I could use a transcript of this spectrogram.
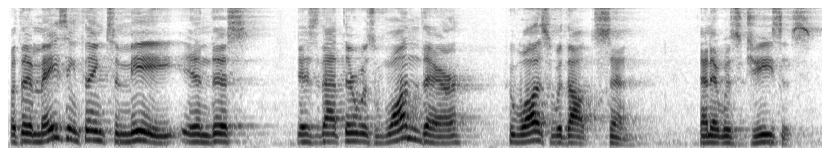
But the amazing thing to me in this is that there was one there who was without sin, and it was Jesus.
